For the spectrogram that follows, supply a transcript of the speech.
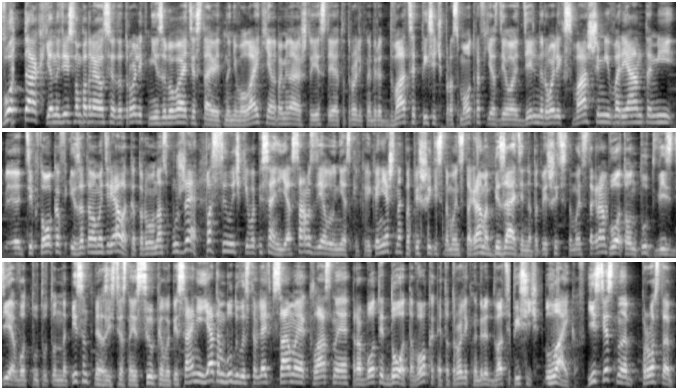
Вот так! Я надеюсь, вам понравился этот ролик. Не забывайте ставить на него лайки. Я напоминаю, что если этот ролик наберет 20 тысяч просмотров, я сделаю отдельный ролик с вашими вариантами э, тиктоков из этого материала, который у нас уже по ссылочке в описании. Я сам сделаю несколько. И, конечно, подпишитесь на мой инстаграм, обязательно подпишитесь на мой инстаграм. Вот он тут везде, вот тут вот он написан. Естественно, и ссылка в описании. Я там буду выставлять самые классные работы до того, как этот ролик наберет 20 тысяч лайков. Естественно, просто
